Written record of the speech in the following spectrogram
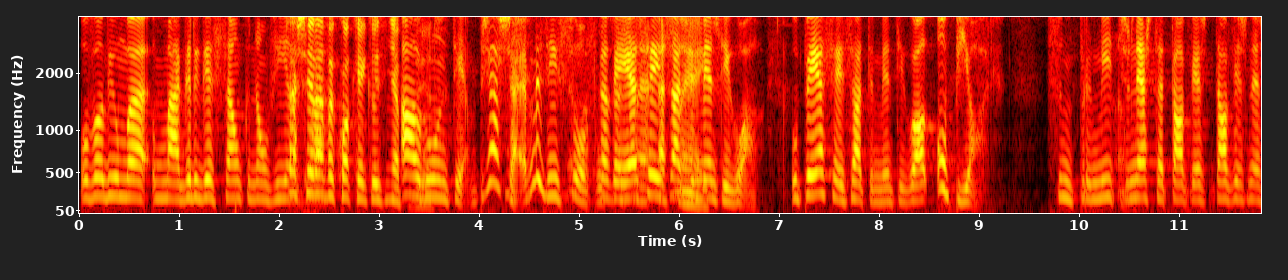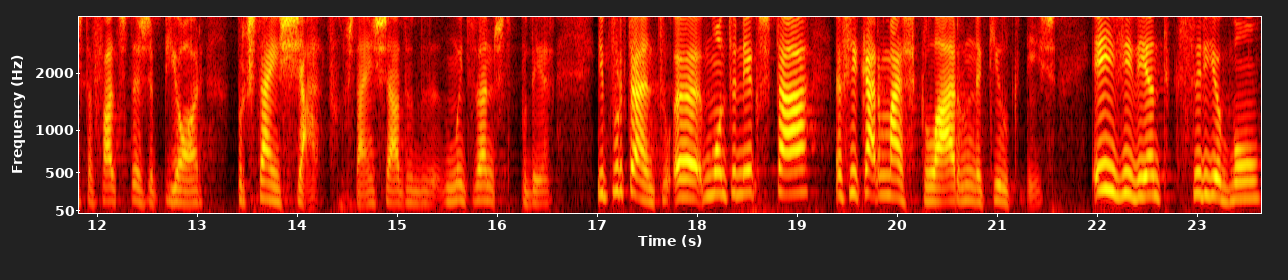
Houve ali uma, uma agregação que não via. Já cheirava qualquer coisinha há algum tempo. Já cheira, mas isso houve. O PS é, é exatamente igual. O PS é exatamente igual, ou pior. Se me permites, nesta, talvez, talvez nesta fase esteja pior, porque está inchado, está inchado de muitos anos de poder. E, portanto, uh, Montenegro está a ficar mais claro naquilo que diz. É evidente que seria bom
